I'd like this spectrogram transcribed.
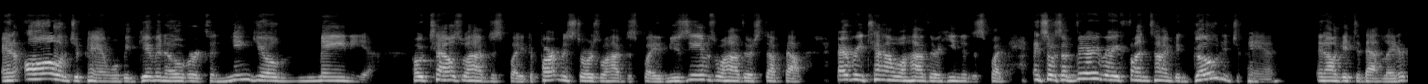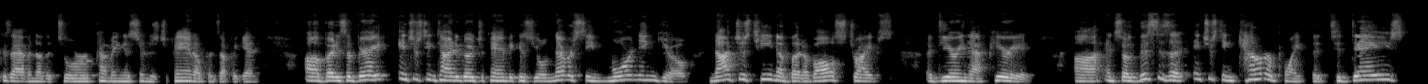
and all of Japan will be given over to Ningyo mania. Hotels will have display, department stores will have display, museums will have their stuff out. Every town will have their Hina display. And so it's a very, very fun time to go to Japan. And I'll get to that later because I have another tour coming as soon as Japan opens up again. Uh, but it's a very interesting time to go to Japan because you'll never see more Ningyo, not just Hina, but of all stripes uh, during that period. Uh, and so this is an interesting counterpoint that today's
